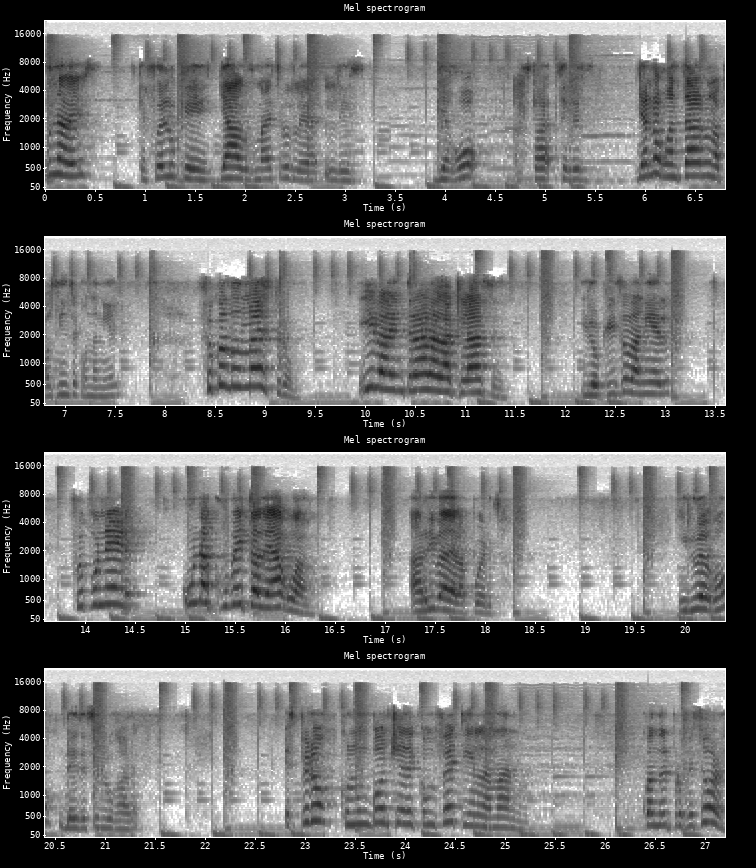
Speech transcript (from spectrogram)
Una vez, que fue lo que ya los maestros les llegó hasta se les ya no aguantaron la paciencia con Daniel. Fue cuando un maestro iba a entrar a la clase y lo que hizo Daniel fue poner una cubeta de agua arriba de la puerta. Y luego, desde su lugar, esperó con un bonche de confeti en la mano. Cuando el profesor,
